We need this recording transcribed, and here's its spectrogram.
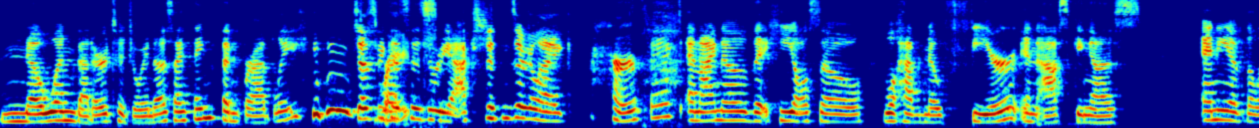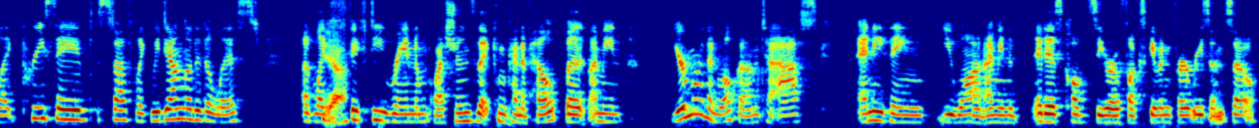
no one better to join us, I think, than Bradley, just because Right. his reactions are like perfect. And I know that he also will have no fear in asking us any of the like pre saved stuff. Like we downloaded a list of like Yeah. 50 random questions that can kind of help. But I mean, you're more than welcome to ask anything you want. I mean, it is called Zero Fucks Given for a reason. So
